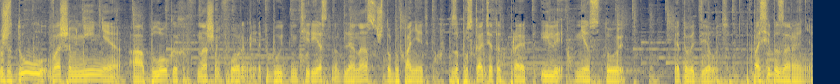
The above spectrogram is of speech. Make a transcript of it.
жду ваше мнение о блогах в нашем форуме. Это будет интересно для нас, чтобы понять, запускать этот проект или не стоит этого делать. Спасибо заранее.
